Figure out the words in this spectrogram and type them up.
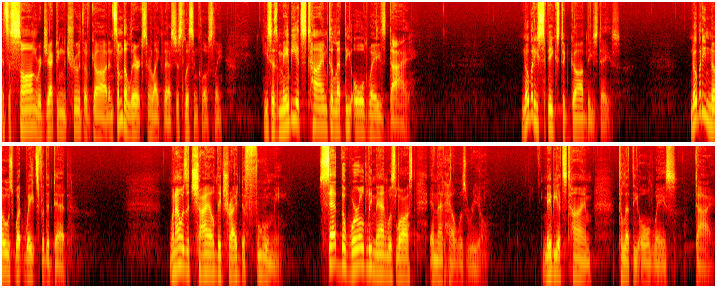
It's a song rejecting the truth of God. And some of the lyrics are like this. Just listen closely. He says, Maybe it's time to let the old ways die. Nobody speaks to God these days. Nobody knows what waits for the dead. When I was a child, they tried to fool me, said the worldly man was lost and that hell was real. Maybe it's time to let the old ways die.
